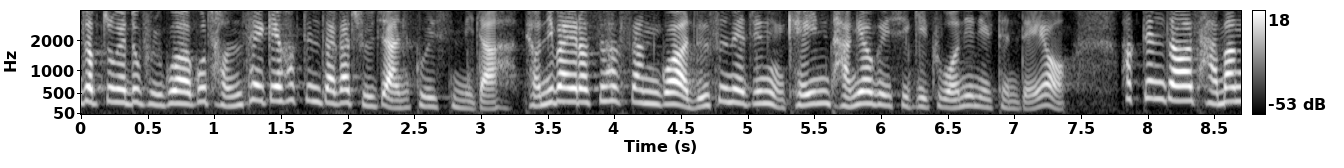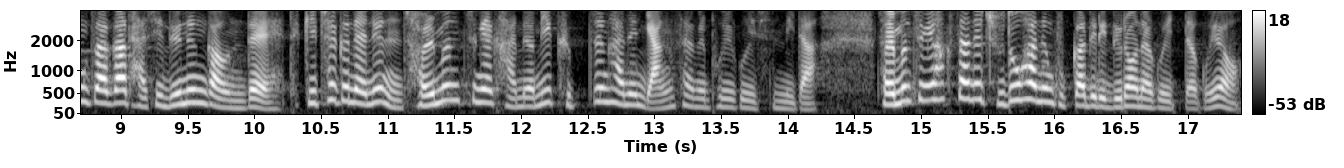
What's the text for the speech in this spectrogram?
접종에도 불구하고 전 세계 확진자가 줄지 않고 있습니다. 변이 바이러스 확산과 느슨해진 개인 방역 의식이 그 원인일 텐데요. 확진자와 사망자가 다시 느는 가운데 특히 최근에는 젊은 층의 감염이 급증하는 양상을 보이고 있습니다. 젊은 층이 확산을 주도하는 국가들이 늘어나고 있다고요.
